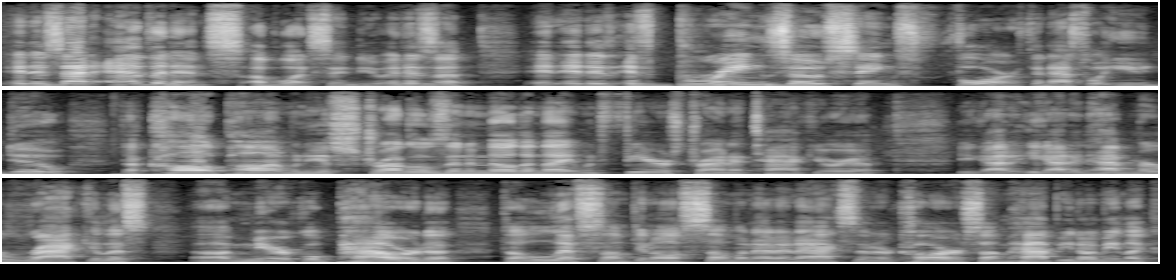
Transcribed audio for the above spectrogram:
It is that evidence of what's in you. It is a it, it, it brings those things forth. And that's what you do to call upon when you have struggles in the middle of the night, when fear is trying to attack you, or you you got you got to have miraculous uh, miracle power to to lift something off someone at an accident or car or something happen. You know what I mean? Like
